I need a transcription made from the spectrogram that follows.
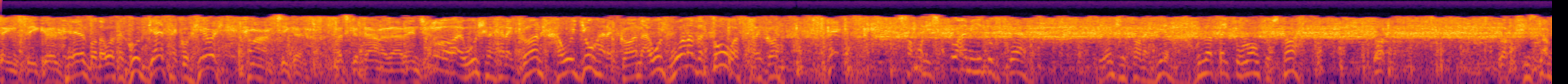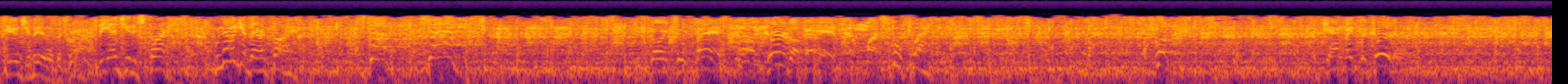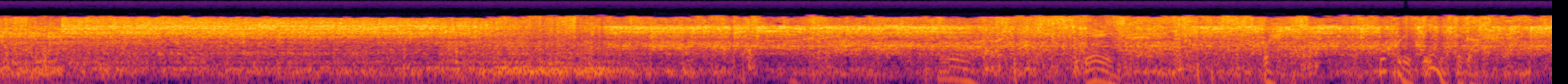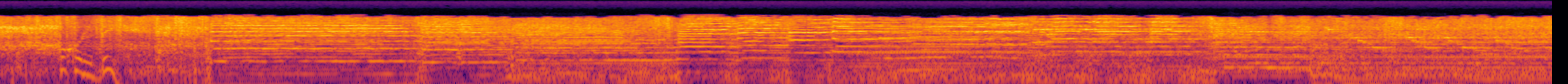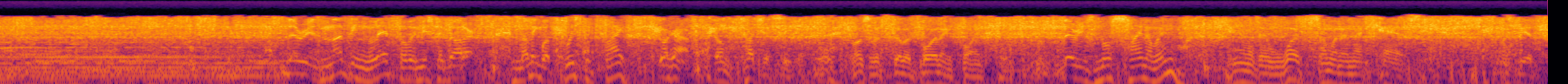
Thing, Seeker. Yes, but that was a good guess. I could hear it. Come on, Seeker. Let's get down to that engine. Oh, I wish I had a gun. I wish you had a gun. I wish one of the two of us had a gun. Hey, someone is climbing into the cab. The engine's on a hill. It will not take too long to start. Look. Look, he's dumped the engine near to the ground. The engine is starting. We'll never get there in time. Stop! Stop! He's going too fast. There's a curve up ahead. Much too fast.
